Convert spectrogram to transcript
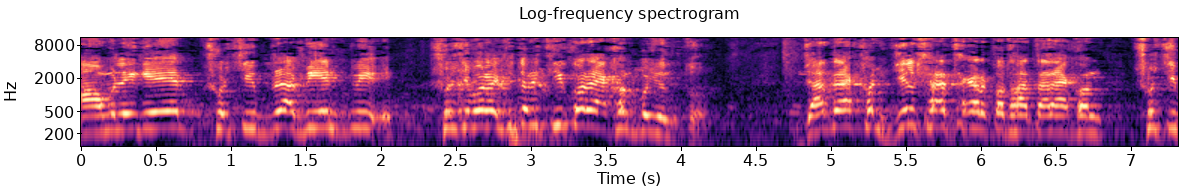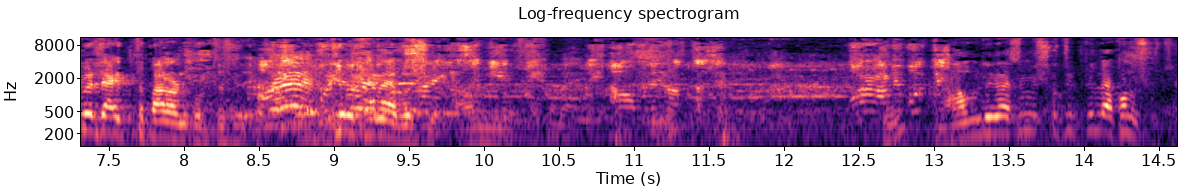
আওয়ামী লীগের সচিবরা বিএনপি, সচিবালয়ের ভিতরে কি করে এখন পর্যন্ত? যাদের এখন জেলখানায় থাকার কথা তারা এখন সচিবের দায়িত্ব পালন করতেছে। জেলখানায় বসে। আওয়ামী লীগ আসামি সচিব ছিল এখনও সচিব।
